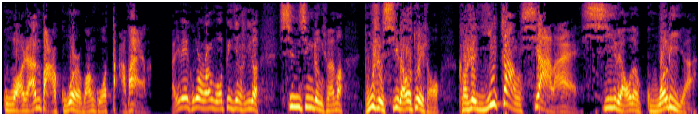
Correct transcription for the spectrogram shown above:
果然把古尔王国打败了啊！因为古尔王国毕竟是一个新兴政权嘛，不是西辽的对手。可是，一仗下来，西辽的国力啊，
